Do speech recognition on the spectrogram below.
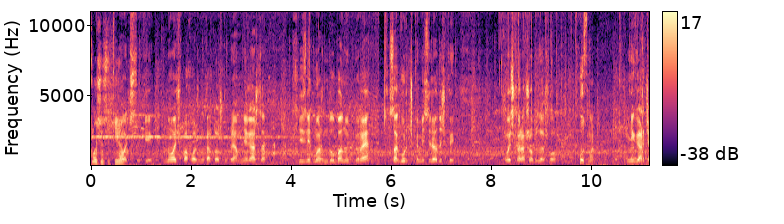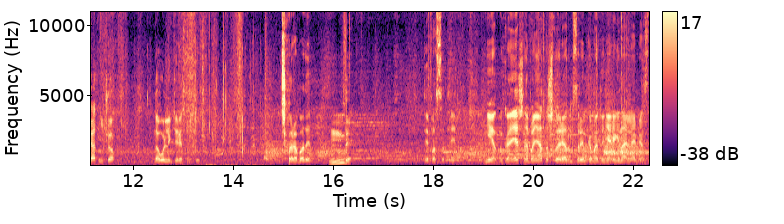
Очень сухие. Очень сухие. Ну, очень похожи на картошку. Прям, мне кажется, из них можно долбануть пюре с огурчиками, селедочкой. Очень хорошо бы зашло. Вкусно. Не горчат, ничего. Довольно интересный вкус. Че, работаем? М-да. Ты посмотри. Нет, ну конечно, понятно, что рядом с рынком это не оригинальное место.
